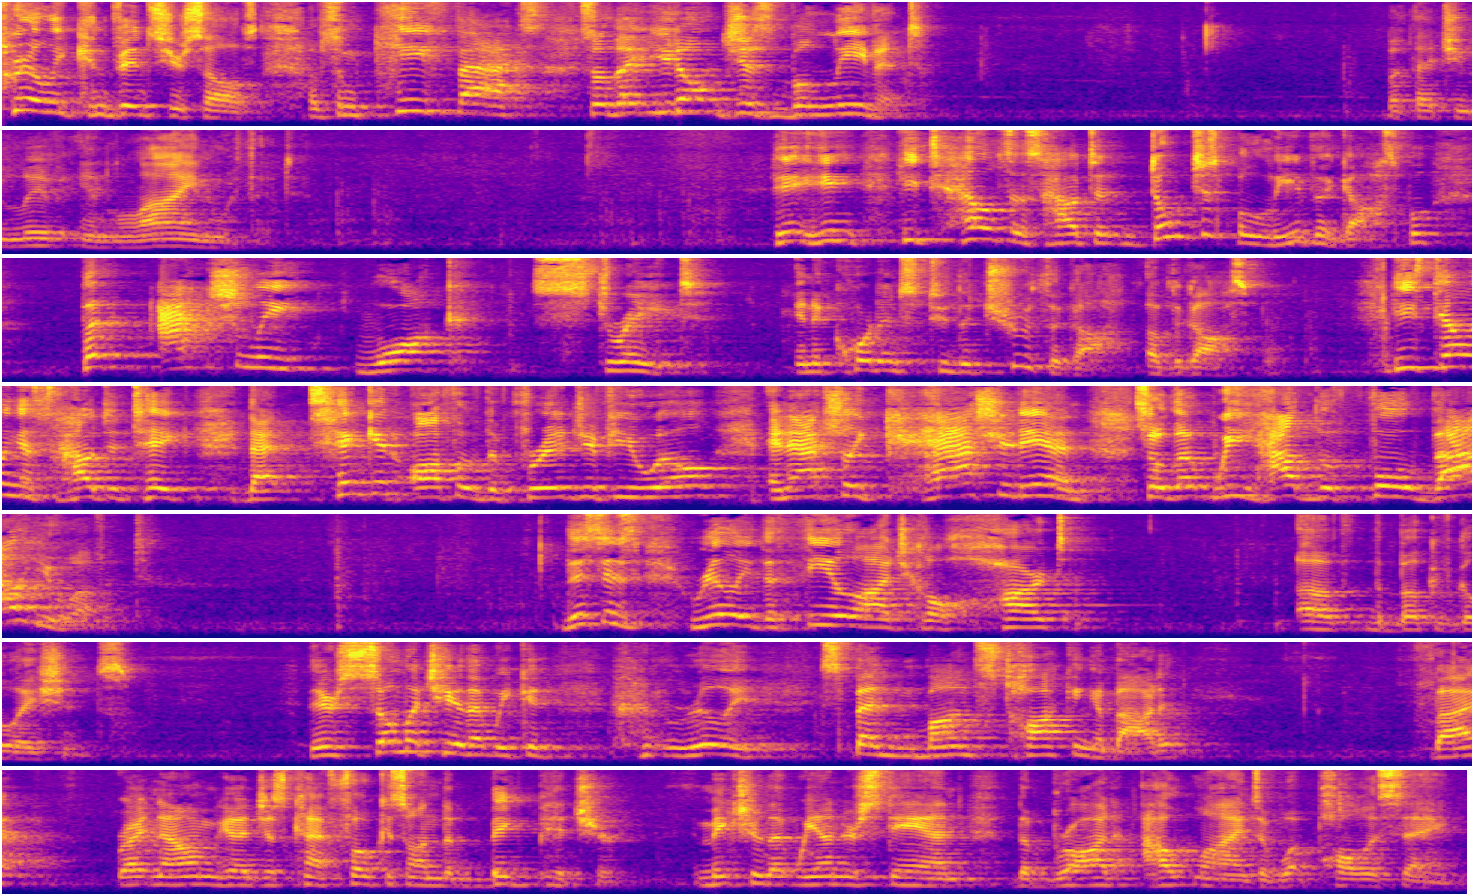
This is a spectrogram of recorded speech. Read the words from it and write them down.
really convince yourselves of some key facts so that you don't just believe it but that you live in line with it. He, he, he tells us how to don't just believe the gospel, but actually walk straight in accordance to the truth of the gospel. He's telling us how to take that ticket off of the fridge, if you will, and actually cash it in so that we have the full value of it. This is really the theological heart of the book of Galatians. There's so much here that we could really spend months talking about it. But right now, I'm going to just kind of focus on the big picture and make sure that we understand the broad outlines of what Paul is saying.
